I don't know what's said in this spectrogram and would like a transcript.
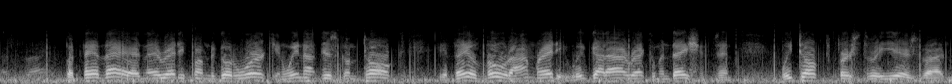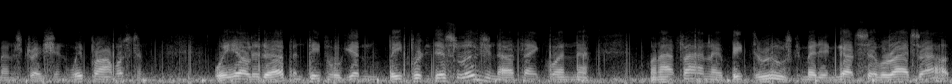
that's right. But they're there and they're ready for them to go to work, and we're not just going to talk. If they'll vote, I'm ready. We've got our recommendations, and we talked the first three years of our administration. We promised, and we held it up, and people were getting be pretty disillusioned. I think when uh, when I finally beat the Rules Committee and got civil rights out,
